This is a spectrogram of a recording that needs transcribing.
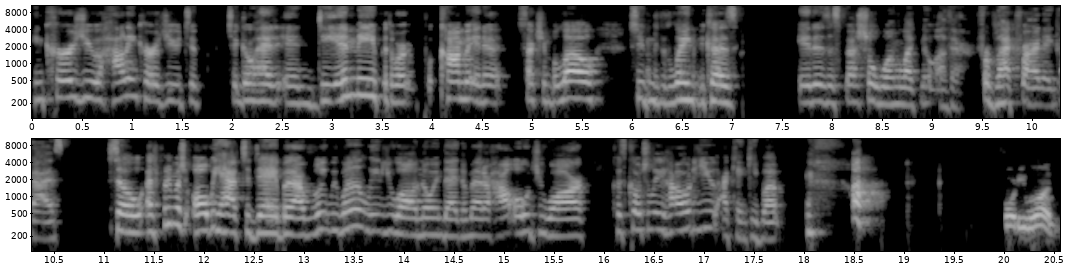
encourage you, highly encourage you to to go ahead and DM me, put the word put comment in a section below so you can get the link because it is a special one like no other for Black Friday, guys. So that's pretty much all we have today. But I really we want to leave you all knowing that no matter how old you are, because Coach Lee, how old are you? I can't keep up. 41.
